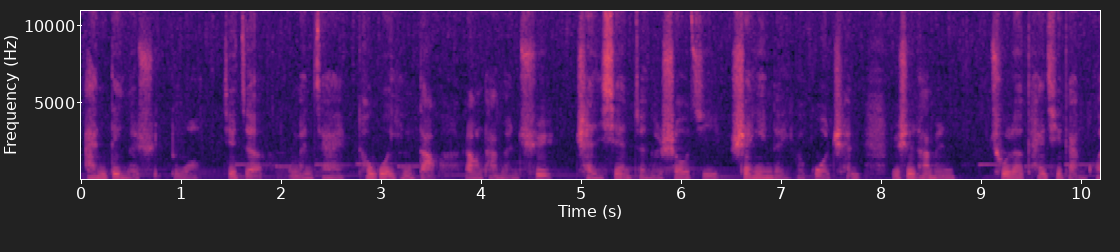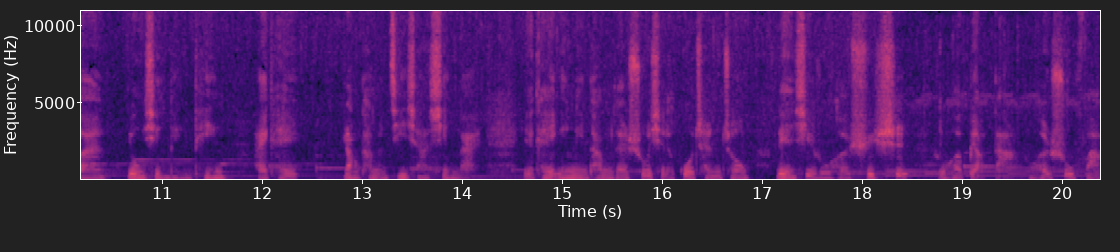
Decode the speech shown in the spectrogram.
安定了许多。接着，我们再透过引导，让他们去呈现整个收集声音的一个过程。于是，他们除了开启感官、用心聆听，还可以让他们静下心来，也可以引领他们在书写的过程中练习如何叙事、如何表达、如何抒发。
